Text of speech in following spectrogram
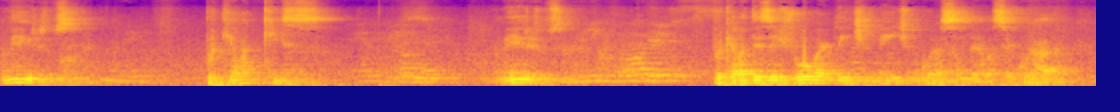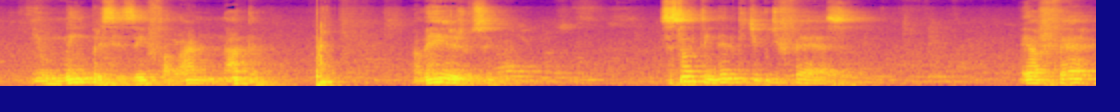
Amém, igreja do Senhor? Porque ela quis. Amém, igreja do Senhor? Porque ela desejou ardentemente no coração dela ser curada. E eu nem precisei falar nada. Amém, igreja do Senhor? Vocês estão entendendo que tipo de fé é essa? É a fé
